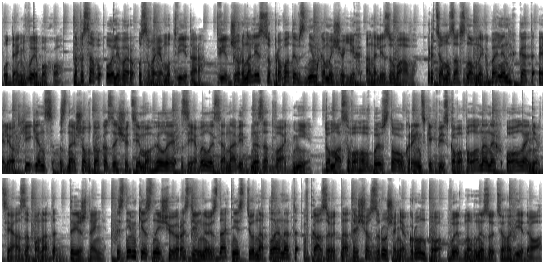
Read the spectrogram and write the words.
у день вибуху. Написав Олівер у своєму твіттер. Твіт журналіст супроводив знімками, що їх аналізував. При цьому засновник Белінгкет Еліот Хіггінс знайшов докази, що ці могили з'явилися навіть не за два дні до масового вбивства українських військовополонених у Оленівці, а за понад тиждень. Знімки з нижчою роздільною здатністю на пленет вказують на те, що зрушення ґрунту видно внизу цього відео.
